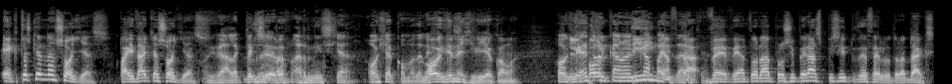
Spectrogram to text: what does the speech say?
Εκτός και αν ήταν σόγιας. Παϊδάκια σόγιας. Γάλακτο Δεν ξέρω. Αρνίσια. Όχι ακόμα. Δεν Όχι, έχει. δεν έχει βγει ακόμα. Όχι, λοιπόν, έτρωγε τι κανονικά είναι παϊδάκια. αυτά. Βέβαια, τώρα προς υπεράσπιση του δεν θέλω τώρα, εντάξει.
